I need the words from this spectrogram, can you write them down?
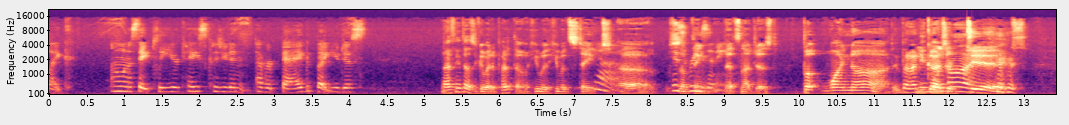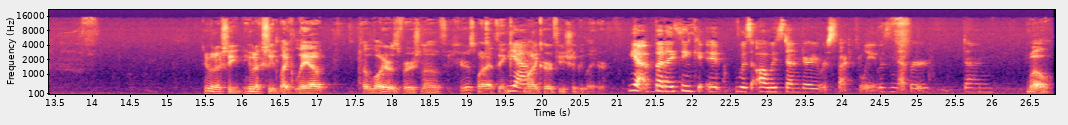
like I don't want to say plead your case cuz you didn't ever beg, but you just no, I think that's a good way to put it. Though he would he would state Yeah. uh, something reasoning. that's not just, but why not? But I you guys are dicks. he would actually he would actually like lay out a lawyer's version of here's why I think Yeah. my curfew should be later. yeah, but I think it was always done very respectfully. It was never done Well,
